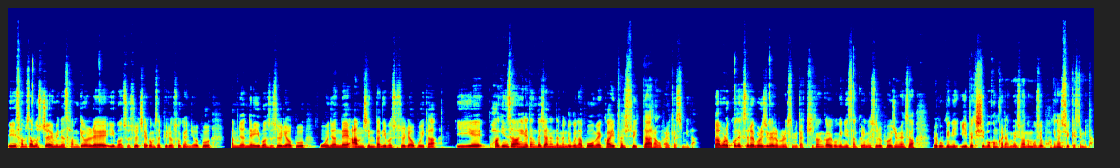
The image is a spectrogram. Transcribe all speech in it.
이 335 숫자 의미는 3개월 내에 입원 수술 재검사 필요 소견 여부, 3년 내 입원 수술 여부, 5년 내 암 진단 입원 수술 여부이다. 이에 확인 사항에 해당되지 않는다면 누구나 보험에 가입할 수 있다라고 밝혔습니다. 다음으로 코덱스 레버리지가 이름을 올렸습니다. 기관과 외국인이 쌍끌이 매수를 보여주면서 외국인이 210억 원 가량 매수하는 모습 확인할 수 있겠습니다.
